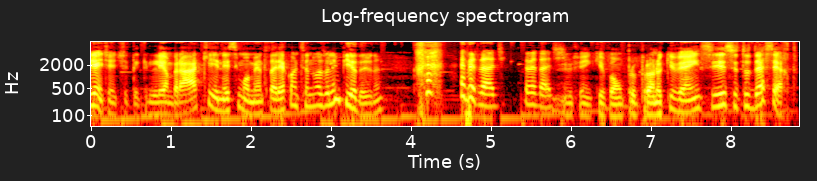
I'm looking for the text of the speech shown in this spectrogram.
gente. A gente tem que lembrar que nesse momento estaria acontecendo umas Olimpíadas, né? É verdade, é verdade. Enfim, que vão pro, pro ano que vem, se, se tudo der certo.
